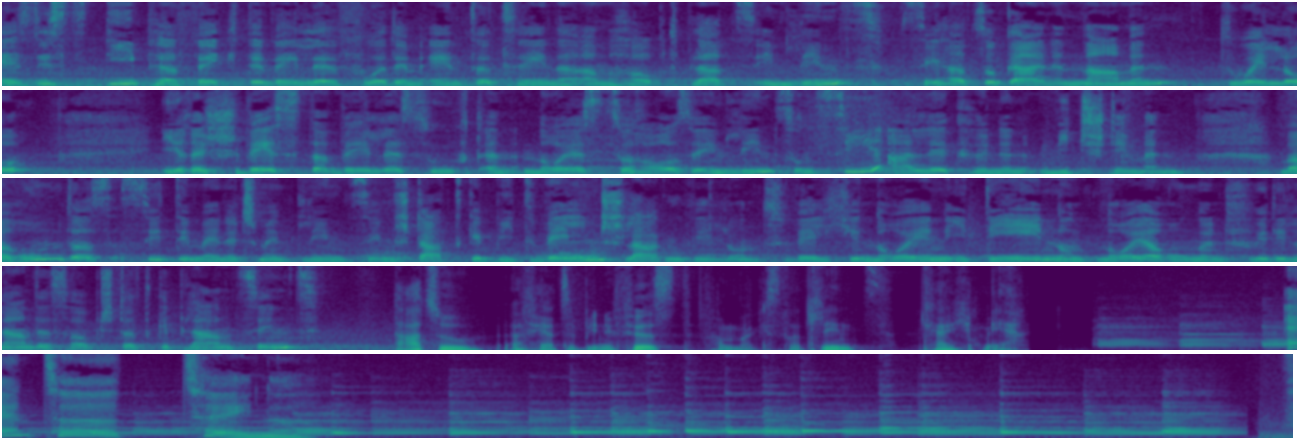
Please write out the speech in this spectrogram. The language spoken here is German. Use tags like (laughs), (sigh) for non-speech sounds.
Es ist die perfekte Welle vor dem Entertainer am Hauptplatz in Linz. Sie hat sogar einen Namen, Duello. Ihre Schwester Welle sucht ein neues Zuhause in Linz und Sie alle können mitstimmen. Warum das City Management Linz im Stadtgebiet Wellen schlagen will und welche neuen Ideen und Neuerungen für die Landeshauptstadt geplant sind? Dazu erfährt Sabine Fürst vom Magistrat Linz gleich mehr. Entertainer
